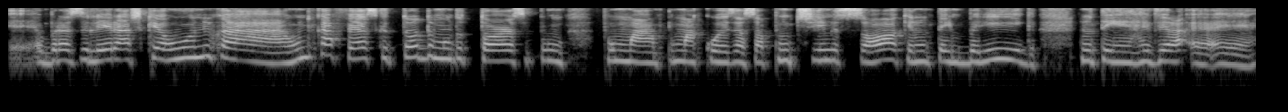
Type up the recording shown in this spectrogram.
é, o brasileiro acho que é a única, a única festa que todo mundo torce para um, uma, uma coisa só, para um time só, que não tem briga, não tem revela, é, é,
